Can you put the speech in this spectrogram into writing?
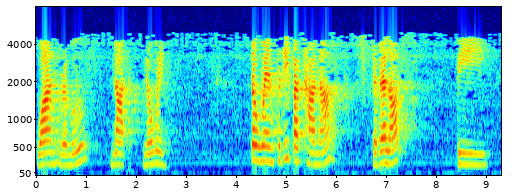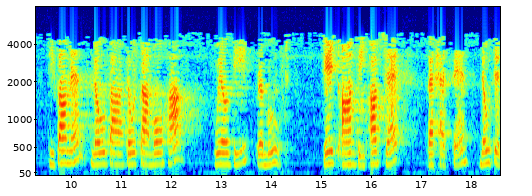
one removes not knowing. So when satipatthana develops, the defilement, lobha, dosa, moha, will be removed based on the object that has been noted.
